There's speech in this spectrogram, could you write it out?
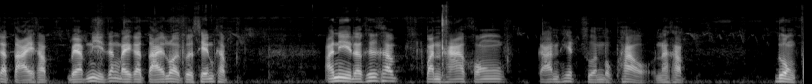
ก็ตายครับ แบบนี้จังไดก็ตายร้อยเปอร์เซ็นต์ครับ อันนี้แหละคือครับปัญหาของ การเฮ็ดสวนบักเผานะครับดวงไฟ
